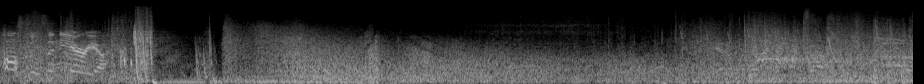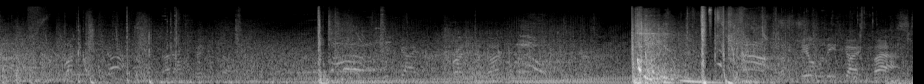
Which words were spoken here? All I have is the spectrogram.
Hostiles in the area. Deal with these guys fast.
